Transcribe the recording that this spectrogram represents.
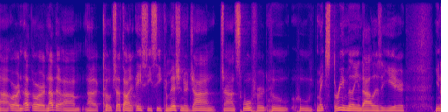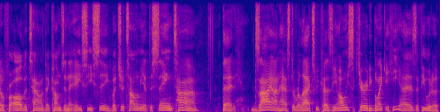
uh, or another or another um, uh, coach. I thought ACC commissioner John John Swofford, who who makes three million dollars a year, you know, for all the talent that comes in the ACC. But you're telling me at the same time that Zion has to relax because the only security blanket he has, if he would have,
